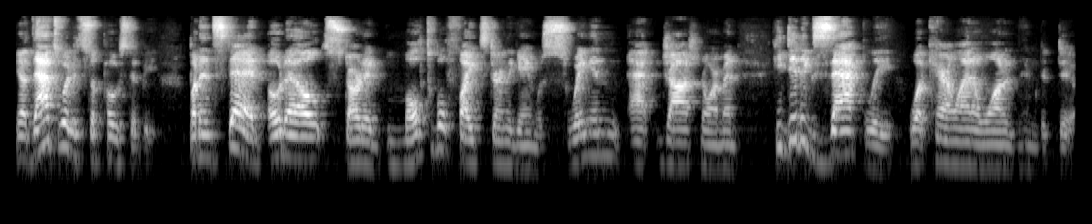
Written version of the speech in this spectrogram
You know, that's what it's supposed to be. But instead, Odell started multiple fights during the game, was swinging at Josh Norman. He did exactly what Carolina wanted him to do.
